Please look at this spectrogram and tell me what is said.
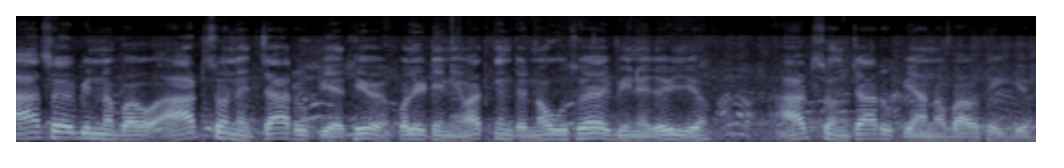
આ સોયાબીનનો ભાવ આઠસો ને ચાર રૂપિયા થયો ક્વોલિટીની વાત કરીએ તો નવું સોયાબીન. જોઈ લ્યો. આઠસો ને ચાર રૂપિયાનો ભાવ થઈ ગયો.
